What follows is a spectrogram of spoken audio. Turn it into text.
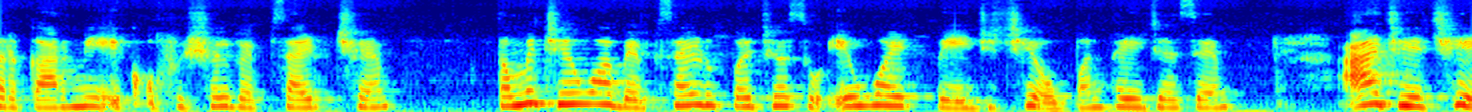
સરકારની એક ઓફિશિયલ વેબસાઇટ છે. તમે જેવું આ વેબસાઇટ ઉપર જશો, એવું એક પેજ છે ઓપન થઈ જશે. આ જે છે,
